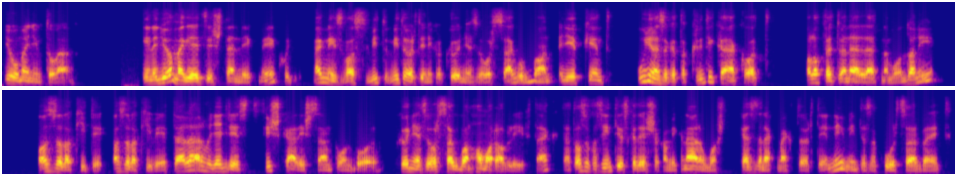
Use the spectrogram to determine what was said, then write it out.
Jó, menjünk tovább. Én egy olyan megjegyzést tennék még, hogy megnézve azt, hogy mi történik a környező országokban, egyébként ugyanezeket a kritikákat alapvetően el lehetne mondani, azzal a, kité- azzal a kivétellel, hogy egyrészt fiskális szempontból környező országban hamarabb léptek, tehát azok az intézkedések, amik nálunk most kezdenek megtörténni, mint ez a Kurzarbeit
